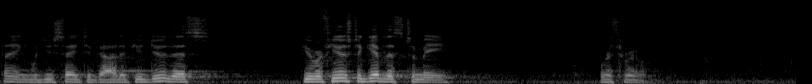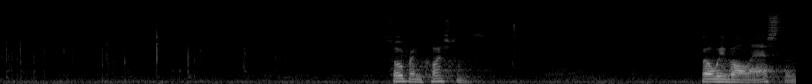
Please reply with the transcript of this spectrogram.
thing would you say to God, if you do this, if you refuse to give this to me, we're through? Sobering questions. Well, we've all asked them.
